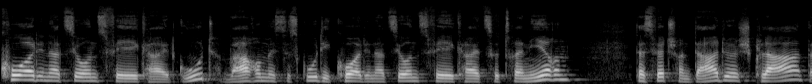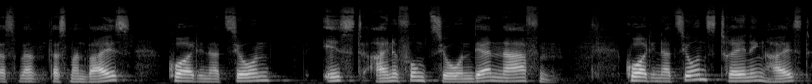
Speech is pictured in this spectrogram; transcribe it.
Koordinationsfähigkeit gut? Warum ist es gut, die Koordinationsfähigkeit zu trainieren? Das wird schon dadurch klar, dass man, dass man weiß, Koordination ist eine Funktion der Nerven. Koordinationstraining heißt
